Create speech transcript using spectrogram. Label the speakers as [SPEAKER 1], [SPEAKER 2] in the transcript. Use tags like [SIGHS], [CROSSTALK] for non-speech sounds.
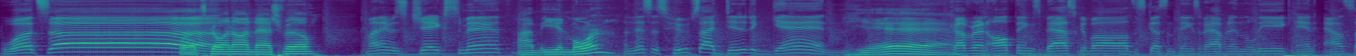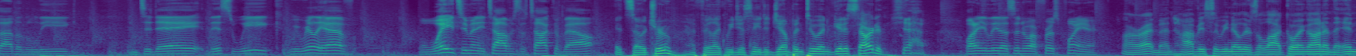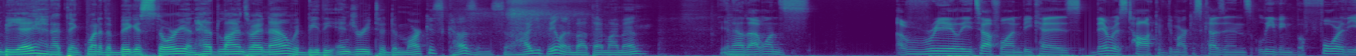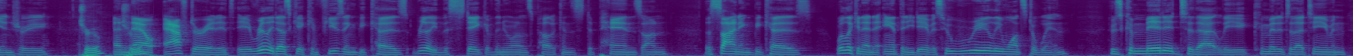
[SPEAKER 1] What's up?
[SPEAKER 2] What's going on, Nashville?
[SPEAKER 1] My name is Jake Smith,
[SPEAKER 2] I'm Ian Moore.
[SPEAKER 1] and this is Hoops. I did it again.
[SPEAKER 2] Yeah.
[SPEAKER 1] Covering all things basketball, discussing things that are happening in the league and outside of the league. And today, this week, we really have way too many topics to talk about.
[SPEAKER 2] It's so true. I feel like we just need to jump into it and get it started. [LAUGHS]
[SPEAKER 1] Yeah. Why don't you lead us into our first point here?
[SPEAKER 2] All right, man. Obviously, we know there's a lot going on in the NBA, and I think one of the biggest story and headlines right now would be the injury to DeMarcus Cousins. So, how are you feeling about that, my man?
[SPEAKER 1] You know, that one's a really tough one because there was talk of DeMarcus Cousins leaving before the injury.
[SPEAKER 2] True.
[SPEAKER 1] And
[SPEAKER 2] true.
[SPEAKER 1] now after it, it, it really does get confusing because really the stake of the New Orleans Pelicans depends on the signing because we're looking at an Anthony Davis who really wants to win, who's committed to that league, committed to that team, and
